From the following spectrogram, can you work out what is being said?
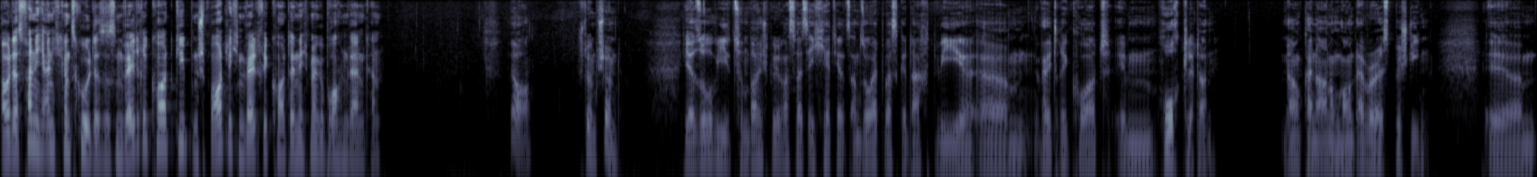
Aber das fand ich eigentlich ganz cool, dass es einen Weltrekord gibt, einen sportlichen Weltrekord, der nicht mehr gebrochen werden kann. Ja, stimmt, stimmt. Ja, so wie zum Beispiel, was weiß ich, ich hätte jetzt an so etwas gedacht wie ähm, Weltrekord im Hochklettern. Ja, keine Ahnung, Mount Everest bestiegen. Ähm,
